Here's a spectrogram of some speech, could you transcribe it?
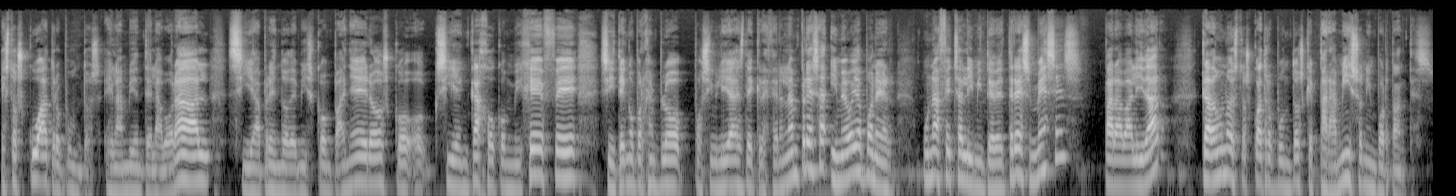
estos cuatro puntos, el ambiente laboral, si aprendo de mis compañeros, si encajo con mi jefe, si tengo, por ejemplo, posibilidades de crecer en la empresa y me voy a poner una fecha límite de tres meses para validar cada uno de estos cuatro puntos que para mí son importantes.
